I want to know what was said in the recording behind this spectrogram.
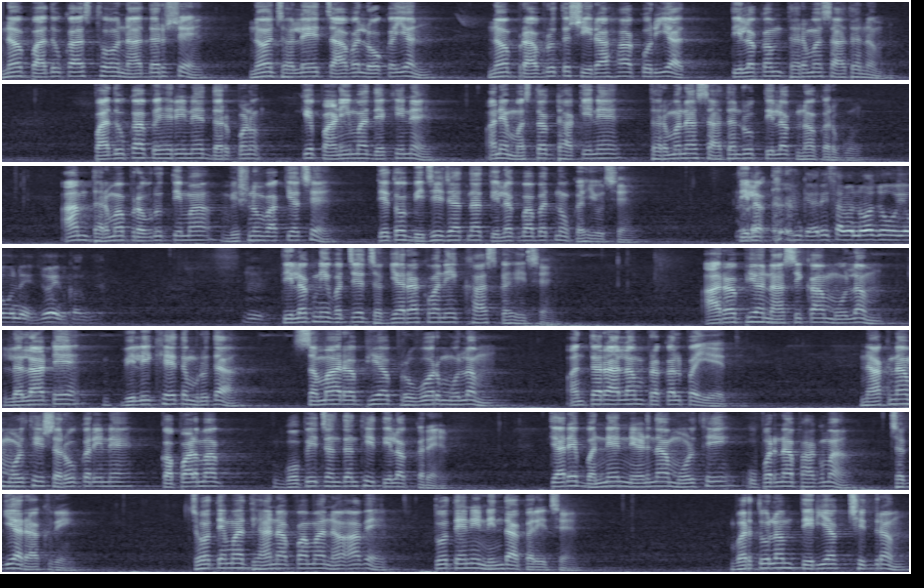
ન પાદુકાસ્થો નાદર્શે, ન જલે ચાવલોકયન, ન પ્રાવૃત શિરાહા કુર્યાત તિલકમ ધર્મ સાધનમ. પાદુકા પહેરીને દર્પણ કે પાણીમાં દેખીને અને મસ્તક ઢાંકીને ધર્મના સાધનરૂપ તિલક ન કરવું. આમ ધર્મ પ્રવૃત્તિમાં વિષ્ણુ વાક્ય છે, તે તો બીજી જાતના તિલક બાબતનું કહ્યું છે. તિલક કે અરીસામે ન જોવું એવું નહીં જોઈને કરવું તિલકની વચ્ચે જગ્યા રાખવાની ખાસ કહી છે. આરભ્ય નાસિકા મૂલમ લલાટે વિલિખેત મૃદા સમારભ્ય ભ્રુવોર મૂલમ અંતરાલમ પ્રકલ્પયેત. નાકના મૂળથી શરૂ કરીને કપાળમાં ગોપીચંદનથી તિલક કરે. ત્યારે બંને નેણના મૂળથી ઉપરના ભાગમાં જગ્યા રાખવી. જો તેમાં ધ્યાન આપવામાં ન આવે, તો તેની નિંદા કરી છે. વર્તુલમ તિર્યક છિદ્રમ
